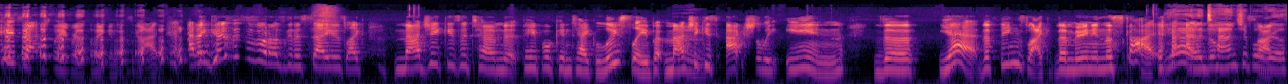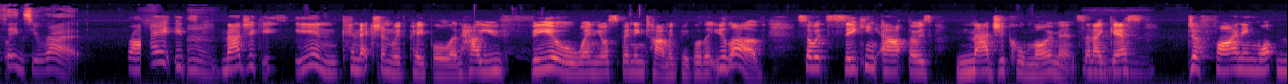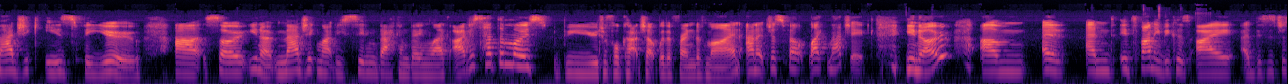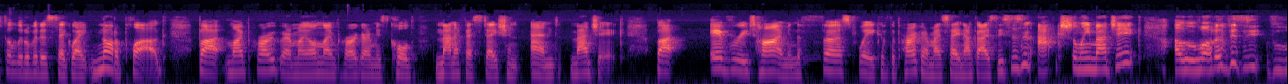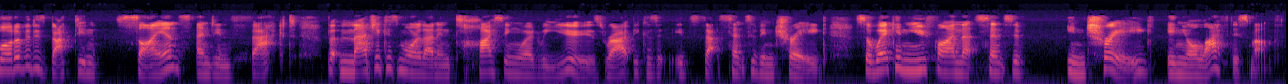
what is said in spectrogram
is actually a real thing in the sky. And I guess this is what I was going to say is like magic is a term that people can take loosely, but magic Hmm. is actually in the yeah the things like the moon in the sky. yeah, and the tangible real things. You're right. Right? It's Mm. magic is in connection with people and how you feel when you're spending time with people that you love. So it's seeking out those magical moments. And I guess Mm. defining what magic is for you. Uh, so, you know, magic might be sitting back and being like, I just had the most beautiful catch up with a friend of mine and it just felt like magic, you know? Um, and, and it's funny because I, uh, this is just a little bit of segue, not a plug, but my program, my online program is called Manifestation and Magic. But every time in the first week of the program I say now guys this isn't actually magic. A lot of it is, a lot of it is backed in science and in fact but magic is more of that enticing word we use right? Because it, it's that sense of intrigue. So where can you find that sense of intrigue in your life this month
